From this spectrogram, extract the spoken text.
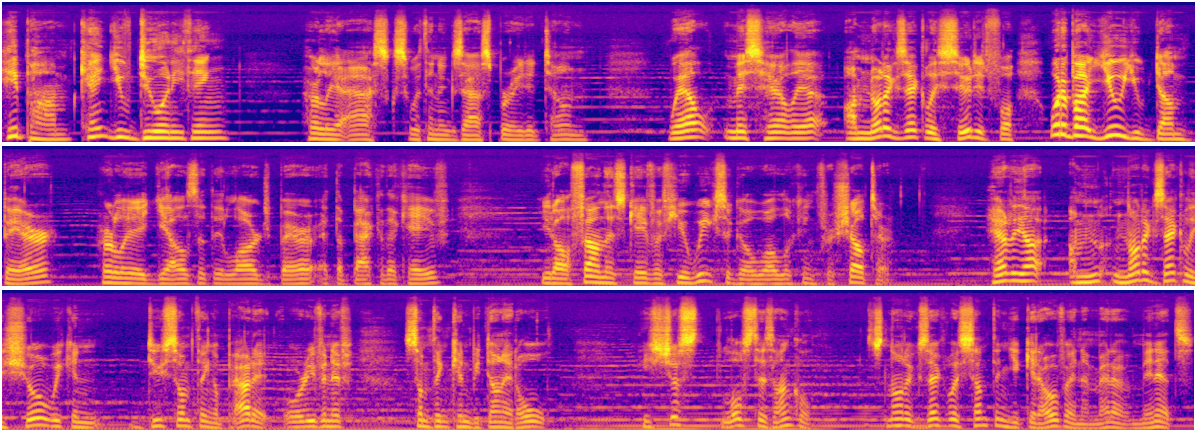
Hipam, can't you do anything? Herlia asks with an exasperated tone. Well, Miss Herlia, I'm not exactly suited for. What about you, you dumb bear? Herlia yells at the large bear at the back of the cave. You'd all found this cave a few weeks ago while looking for shelter. Herlia, I'm not exactly sure we can do something about it, or even if something can be done at all. He's just lost his uncle. It's not exactly something you get over in a matter of minutes.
